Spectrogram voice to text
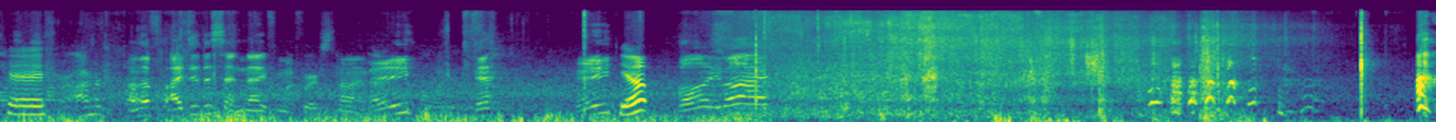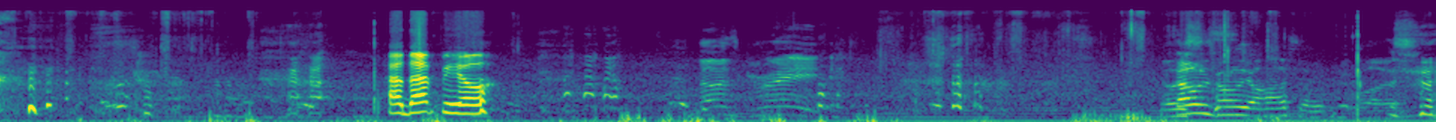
Okay. I did this at night for my first time. Ready? Yeah. Ready? Yep. Bye bye. How'd that feel? That was great. That was totally awesome. It was.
